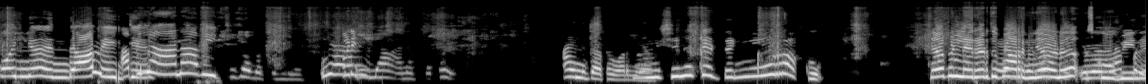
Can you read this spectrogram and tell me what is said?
പൊന്നു എന്താ വെയിറ്റ് അതിന് താത്ത പറഞ്ഞു ഞാൻ പിള്ളേരുടെ അടുത്ത് പറഞ്ഞാണ് സ്കൂബീനെ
